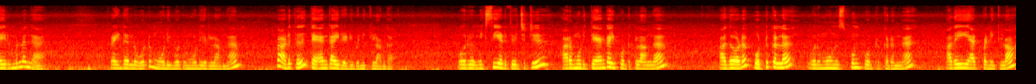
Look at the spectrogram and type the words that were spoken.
ஆயிருமில்லங்க. கிரைண்டரில் போட்டு மூடி போட்டு மூடிடலாங்க இப்போ அடுத்தது தேங்காய் ரெடி பண்ணிக்கலாங்க. ஒரு மிக்ஸி எடுத்து வச்சுட்டு அரை மூடி தேங்காய் போட்டுக்கலாங்க. அதோட பொட்டுக்கல்ல ஒரு மூணு ஸ்பூன் போட்டிருக்கிறேங்க அதையும் ஆட் பண்ணிக்கலாம்.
